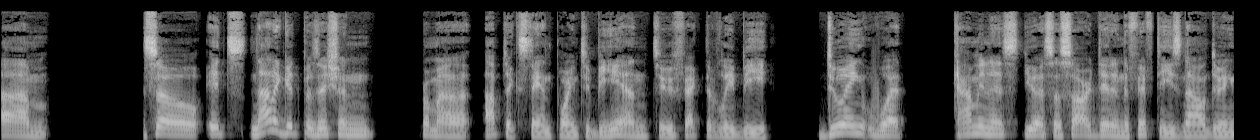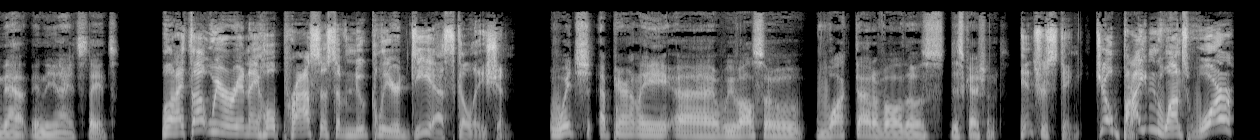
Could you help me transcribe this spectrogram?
Um, so it's not a good position from a optics standpoint to be in to effectively be doing what communist USSR did in the 50s, now doing that in the United States. Well, I thought we were in a whole process of nuclear de-escalation. which apparently uh, we've also walked out of all those discussions. Interesting. Joe Biden wants war?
